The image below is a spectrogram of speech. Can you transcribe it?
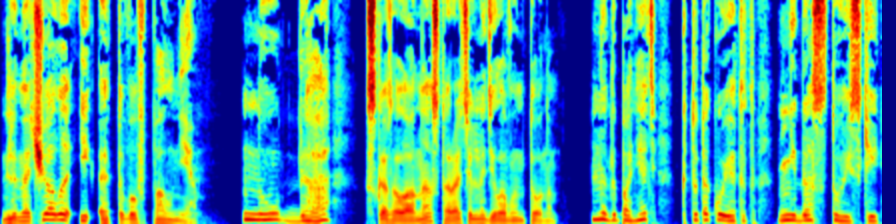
Для начала и этого вполне. «Ну да», — сказала она старательно деловым тоном. Надо понять, кто такой этот недостойский,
